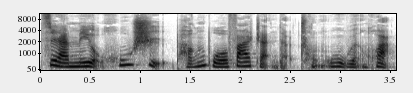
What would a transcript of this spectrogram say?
自然没有忽视蓬勃发展的宠物文化。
